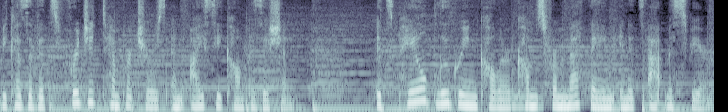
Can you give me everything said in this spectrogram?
because of its frigid temperatures and icy composition. Its pale blue-green color comes from methane in its atmosphere,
